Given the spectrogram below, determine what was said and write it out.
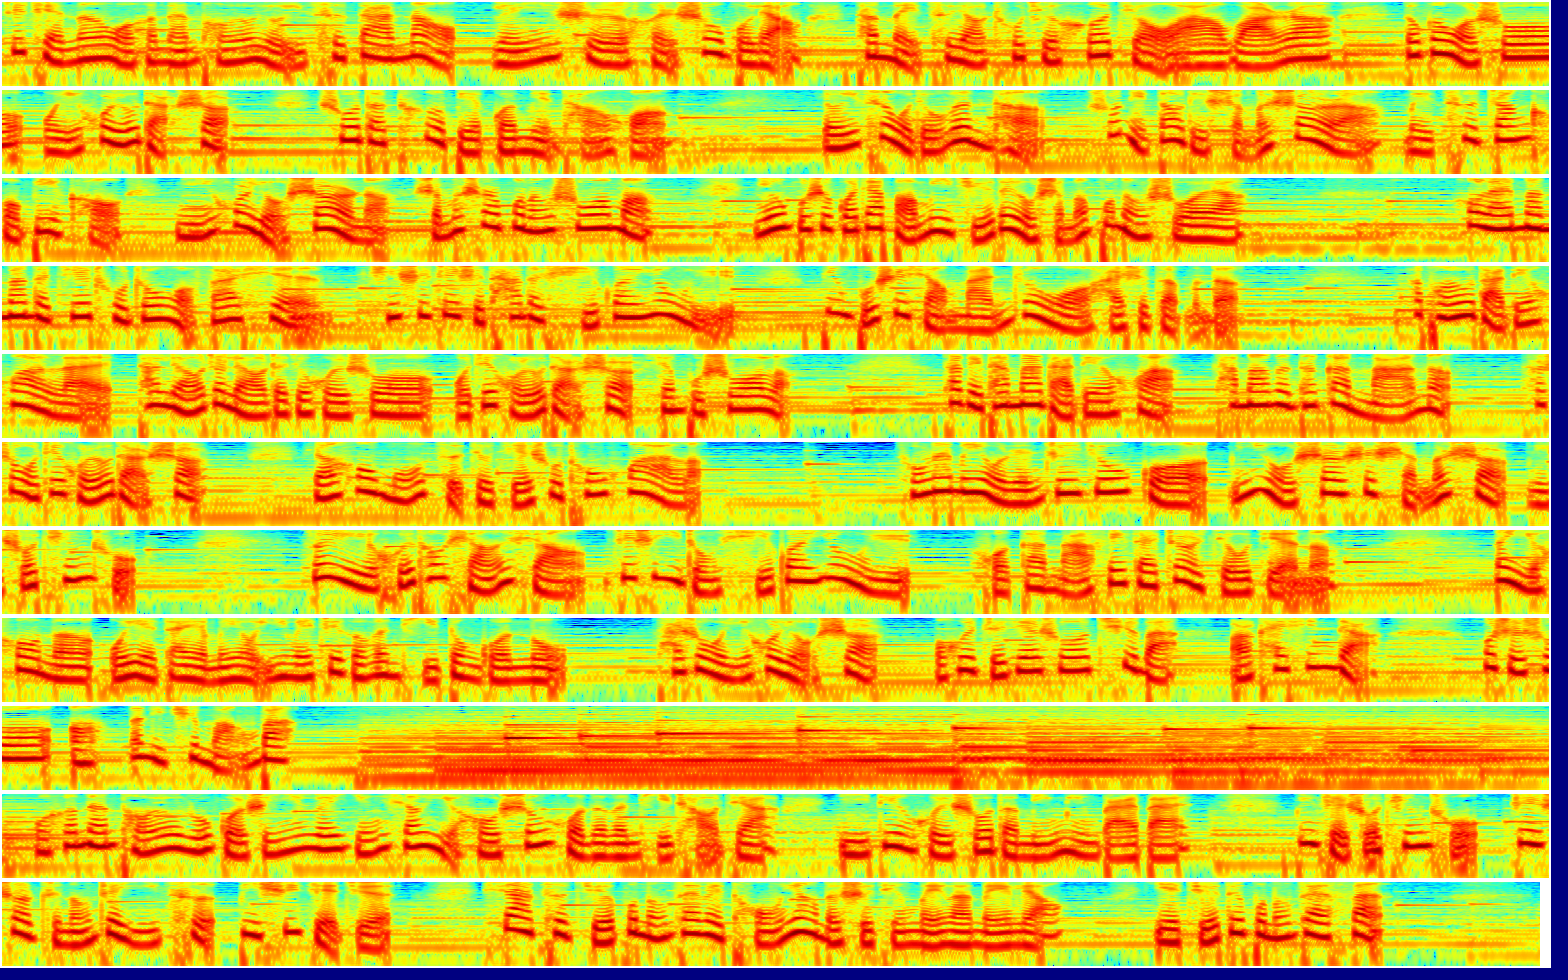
之前呢，我和男朋友有一次大闹，原因是很受不了他每次要出去喝酒啊、玩啊，都跟我说我一会儿有点事儿，说的特别冠冕堂皇。有一次我就问他说：“你到底什么事儿啊？每次张口闭口你一会儿有事儿呢，什么事儿不能说吗？你又不是国家保密局的，有什么不能说呀？”后来慢慢的接触中，我发现其实这是他的习惯用语，并不是想瞒着我还是怎么的。他朋友打电话来，他聊着聊着就会说：“我这会儿有点事儿，先不说了。”他给他妈打电话，他妈问他干嘛呢？他说：“我这会儿有点事儿。”然后母子就结束通话了。从来没有人追究过你有事儿是什么事儿，你说清楚。所以回头想想，这是一种习惯用语。我干嘛非在这儿纠结呢？那以后呢？我也再也没有因为这个问题动过怒。他说我一会儿有事儿，我会直接说去吧，玩开心点儿，或是说哦，那你去忙吧。和男朋友如果是因为影响以后生活的问题吵架，一定会说得明明白白，并且说清楚这事儿只能这一次，必须解决。下次绝不能再为同样的事情没完没了，也绝对不能再犯。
